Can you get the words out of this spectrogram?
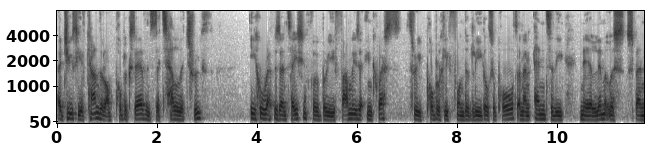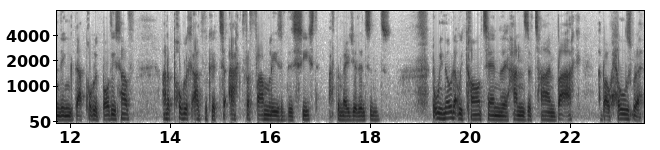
a duty of candour on public servants to tell the truth, equal representation for bereaved families at inquests through publicly funded legal support, and an end to the near limitless spending that public bodies have and a public advocate to act for families of the deceased after major incidents. But we know that we can't turn the hands of time back about Hillsborough,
